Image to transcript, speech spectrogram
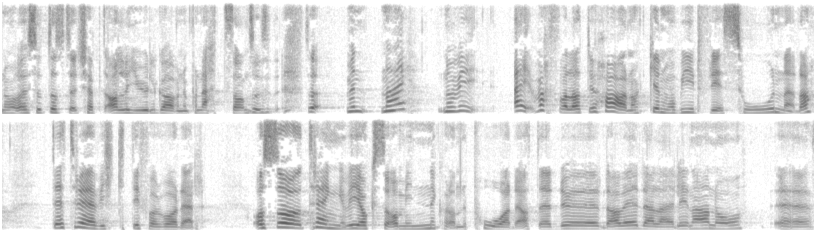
nå har jeg suttet og kjøpt alle julegavene på nett. Sånn, så, så, men nei. Vi, I hvert fall at du har noen mobilfrie soner. Det tror jeg er viktig for vår del. Og så trenger vi også å minne hverandre på det. At du, David eller Lina, nå, eh,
